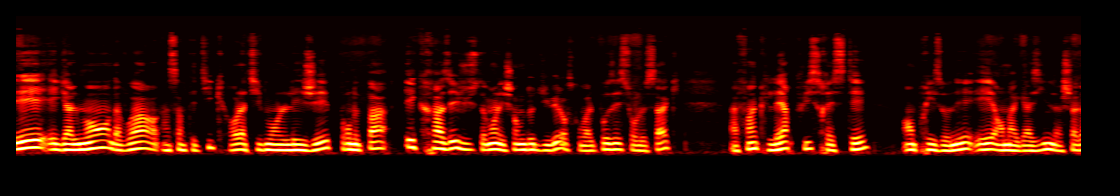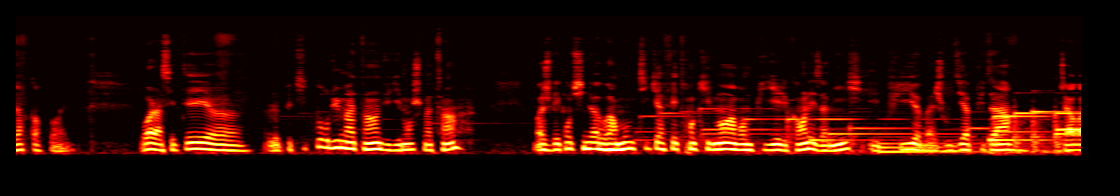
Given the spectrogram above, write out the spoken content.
et également d'avoir un synthétique relativement léger pour ne pas écraser justement les chambres de duvet lorsqu'on va le poser sur le sac afin que l'air puisse rester emprisonné et emmagasine la chaleur corporelle. Voilà, c'était euh, le petit cours du matin, du dimanche matin. Moi, je vais continuer à boire mon petit café tranquillement avant de plier le camp, les amis. Et puis, euh, bah, je vous dis à plus tard. Ciao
